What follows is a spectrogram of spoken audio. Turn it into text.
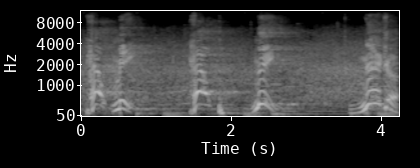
Help me! Help me! Nigga!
